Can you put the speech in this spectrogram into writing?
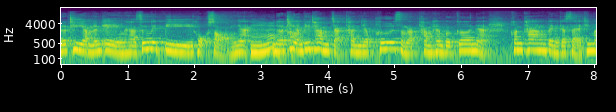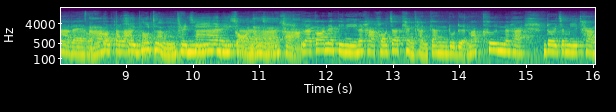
นื้อเทียมนั่นเองนะคะ ซึ่งในปี 62 เนี่ยอืมเนื้อเทียมที่ทำจากธัญพืชสำหรับทำแฮมเบอร์เกอร์เนี่ยค่อนข้างเป็นกระแสที่มาแรงแล้วอ่าก็เราตลาดเคยพูดถึงเทรนด์นี้ใช่ EP ก่อนนะคะใช่ค่ะแล้วก็ในปีนี้นะคะเขาจะแข่งขันกันดุเดือดมากขึ้นนะคะ โดยจะมีทั้ง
